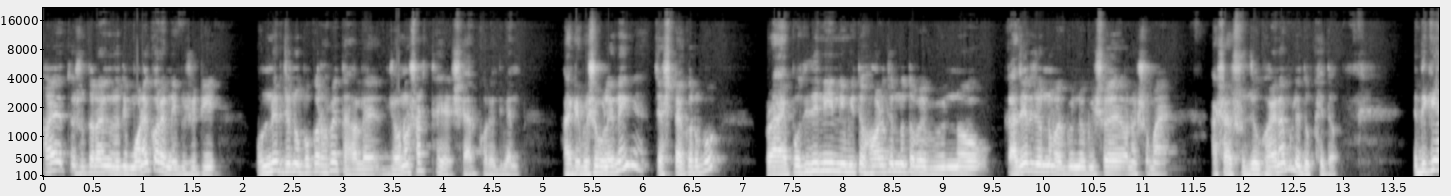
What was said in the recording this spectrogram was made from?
হয়। তো সুতরাং যদি মনে করেন এই বিষয়টি অন্যের জন্য উপকার হবে, তাহলে জনস্বার্থে শেয়ার করে দিবেন। আরেকটা বিষয় বলে নেই, চেষ্টা করব। প্রায় প্রতিদিনই নিয়মিত হওয়ার জন্য, তবে বিভিন্ন কাজের জন্য বা বিভিন্ন বিষয়ে অনেক সময় আসার সুযোগ হয় না বলে দুঃখিত। এদিকে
